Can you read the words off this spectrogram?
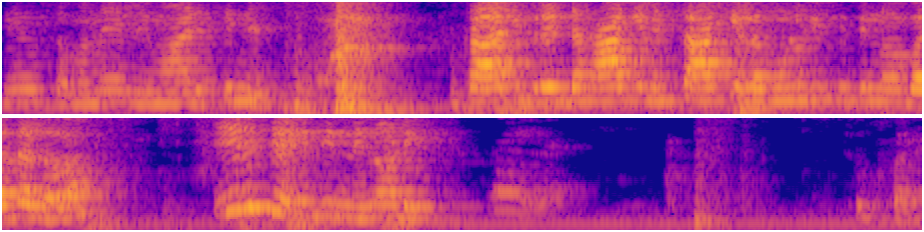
ನೀವು ಸಹ ಮನೆಯಲ್ಲಿ ಮಾಡಿ ತಿನ್ನಿ ಖಾಲಿ ಬ್ರೆಡ್ ಹಾಗೆನೆ ಚಾಕೆಲ್ಲ ಮುಳುಗಿಸಿ ತಿನ್ನುವ ಬದಲು ಈ ರೀತಿಯಾಗಿ ತಿನ್ನಿ, ನೋಡಿ. ಸೂಪರ್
